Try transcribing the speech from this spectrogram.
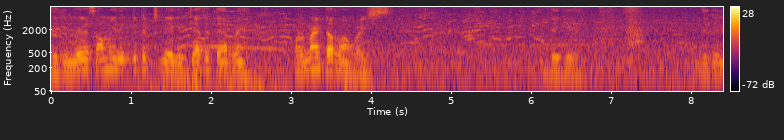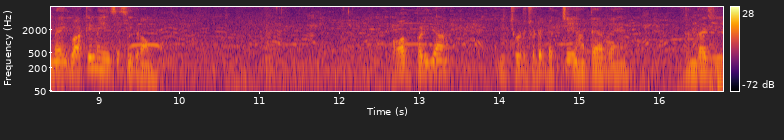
देखिए, मेरे सामने देखिए कितने ये कैसे तैर रहे हैं। और मैं डर रहा हूँ गाइस देखिए देखिए, मैं वाकई में इनसे सीख रहा हूँ। बहुत बढ़िया ये छोटे छोटे बच्चे यहाँ तैर रहे हैं। गंगा जी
